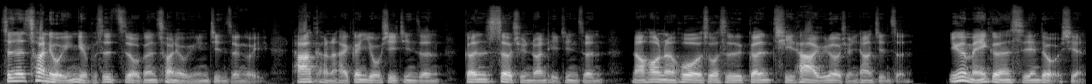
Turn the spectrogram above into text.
甚至串流影也不是只有跟串流影音竞争而已，它可能还跟游戏竞争、跟社群软体竞争，然后呢，或者说是跟其他娱乐选项竞争。因为每一个人时间都有限，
